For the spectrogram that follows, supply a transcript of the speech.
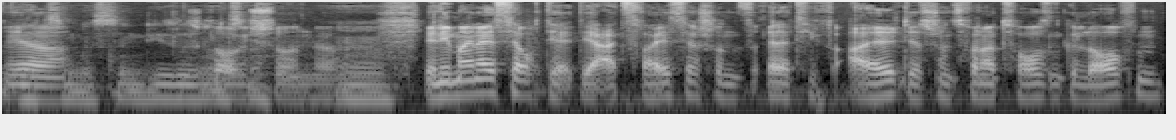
Ja, Das glaube ich so. schon, ja. Ja, nee, meiner ist ja auch, der, der A2 ist ja schon relativ alt, der ist schon 200.000 gelaufen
